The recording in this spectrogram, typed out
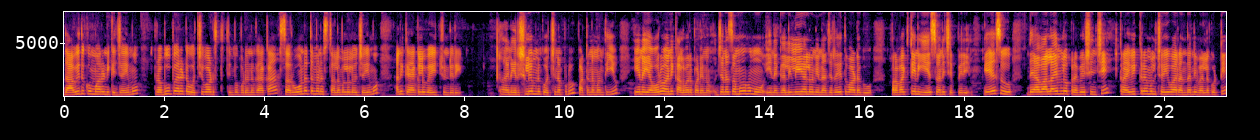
దావీదు కుమారునికి జయము ప్రభు పేరట వచ్చివాడు స్థుతింపబడునుగాక సర్వోన్నతమైన స్థలములలో జయము అని కేకలు వేయిచుండిరి. ఆయన ఎరుషులేమునకు వచ్చినప్పుడు పట్టణమంతియు ఈయన ఎవరో అని కలవరపడెను. జనసమూహము ఈయన గలిలియాలోని నజరేతు వాడగు ప్రవక్తని యేసు అని చెప్పిరి. యేసు దేవాలయంలో ప్రవేశించి క్రైవిక్రములు చేయు వారందరినీ వెళ్ళగొట్టి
